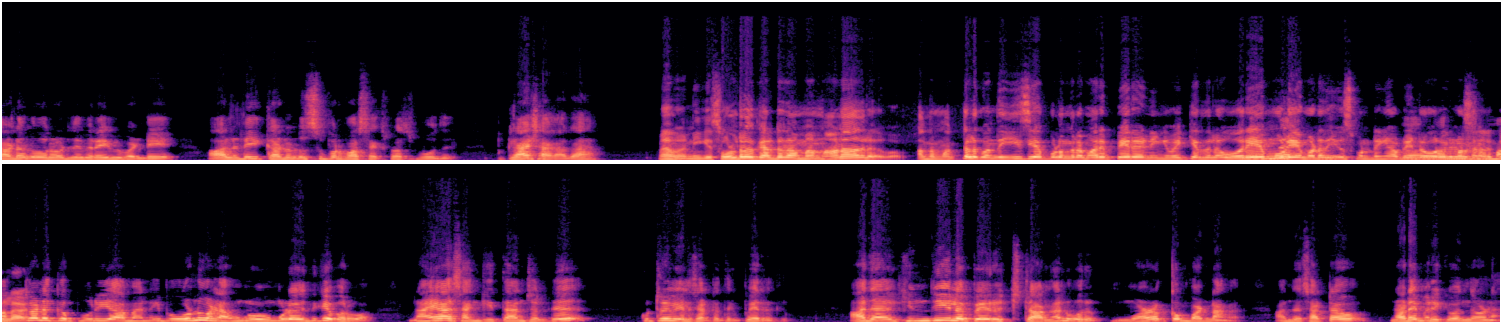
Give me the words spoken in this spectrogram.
கடலூர் வந்து விரைவு வண்டி. Already Cuddalore super fast express போகுது. கிளாஷ் ஆகாதா? மேம் நீங்க சொல்றது கரெக்ட் தான் மேம் ஆனா அதுல அந்த மக்களுக்கு வந்து ஈஸியா புழுங்குற மாதிரி பேரை நீங்க வைக்கிறதுல ஒரே. மொழியை மட்டும் யூஸ் பண்றீங்க அப்படின்ற ஒரு விமர்சனம் மக்களுக்கு புரியாம இப்போ ஒன்றும் வேணாம். உங்க உங்களை இதுக்கே வருவோம். நயா சங்கீதான்னு சொல்லிட்டு குற்றவியல் சட்டத்துக்கு பேர் இருக்குது அதை ஹிந்தியில் பேர் வச்சுட்டாங்கன்னு ஒரு முழக்கம் பண்ணாங்க. அந்த சட்டம் நடைமுறைக்கு வந்தோடனே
